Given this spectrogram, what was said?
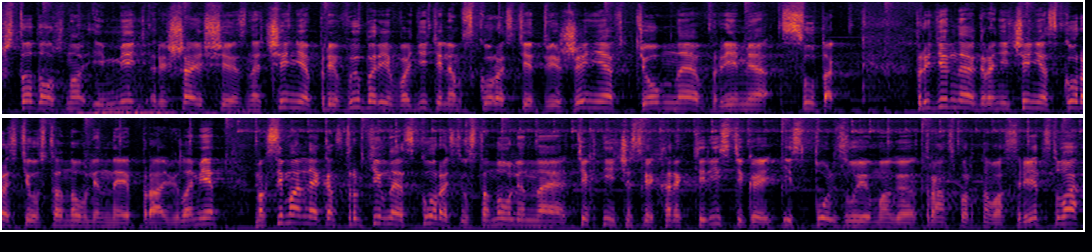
Что должно иметь решающее значение при выборе водителем скорости движения в темное время суток? Предельное ограничение скорости, установленные правилами, максимальная конструктивная скорость, установленная технической характеристикой используемого транспортного средства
